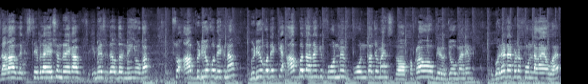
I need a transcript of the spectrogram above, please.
ज़्यादा लाइक स्टेबलाइजेशन रहेगा इमेज इधर उधर नहीं होगा। सो so, आप वीडियो को देखना वीडियो को देख के आप बताना कि फ़ोन में फ़ोन का जो मैं पकड़ा हुआ हूँ जो मैंने गोरिया टाइप का फ़ोन लगाया हुआ है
